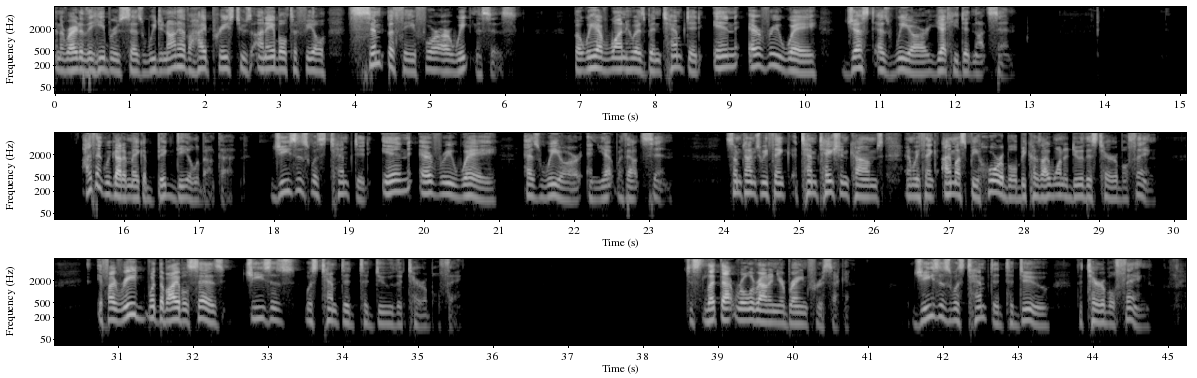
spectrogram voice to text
And the writer of the Hebrews says, We do not have a high priest who's unable to feel sympathy for our weaknesses, but we have one who has been tempted in every way, just as we are, yet he did not sin. I think we got to make a big deal about that. Jesus was tempted in every way as we are, and yet without sin. Sometimes we think a temptation comes and we think, I must be horrible because I want to do this terrible thing. If I read what the Bible says, Jesus was tempted to do the terrible thing. Just let that roll around in your brain for a second. Jesus was tempted to do the terrible thing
